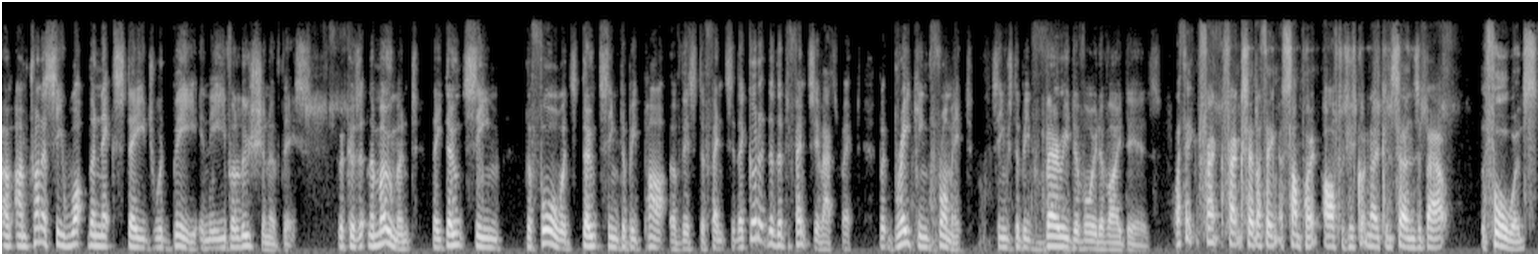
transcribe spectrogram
I'm- trying to see what the next stage would be in the evolution of this, because at the moment they don't seem the forwards don't seem to be part of this defensive. They're good at the, defensive aspect, but breaking from it seems to be very devoid of ideas. I think Frank Frank said I think at some point afterwards he's got no concerns about the forwards.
